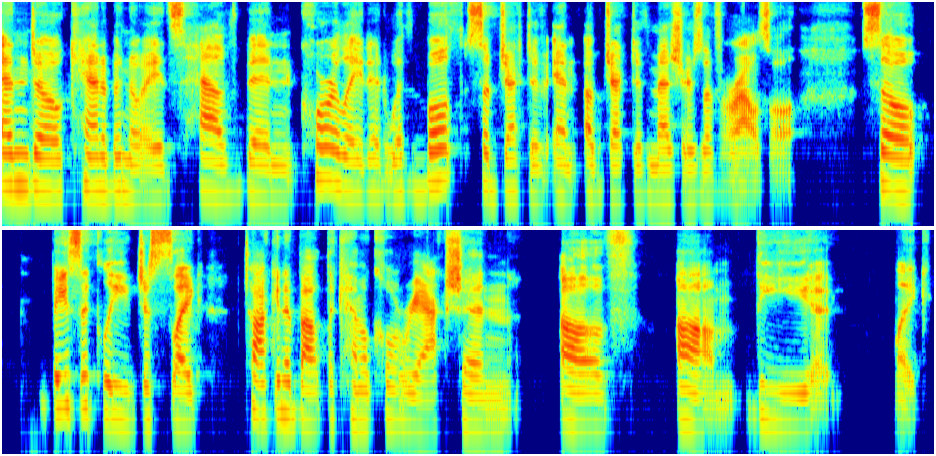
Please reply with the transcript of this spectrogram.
endocannabinoids have been correlated with both subjective and objective measures of arousal. So basically, just like talking about the chemical reaction of um, the like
